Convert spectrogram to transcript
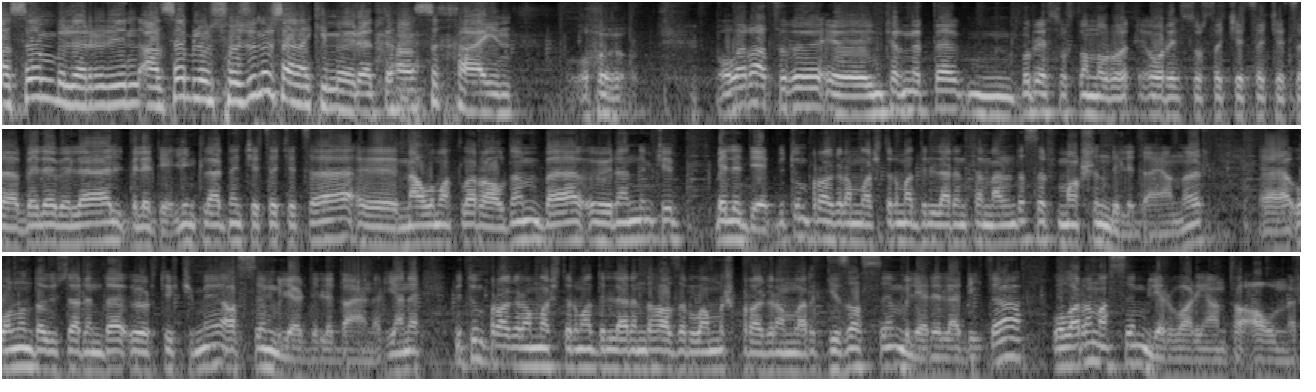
assemblerin, assembler sözünü sənə kim öyrətdi? Hansı xain? Onlar açığı e, internetdə bu resursdan o, o resursa keçə-keçə belə-belə belə deyək, linklərdən keçə-keçə e, məlumatlar aldım və öyrəndim ki, belə deyək, bütün proqramlaşdırma dillərinin təməlində sırf maşın dili dayanır. E, onun da üzərində örtük kimi assembler dili dayanır. Yəni bütün proqramlaşdırma dillərində hazırlanmış proqramları disassembler elədikdə onların assembler variantı alınır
